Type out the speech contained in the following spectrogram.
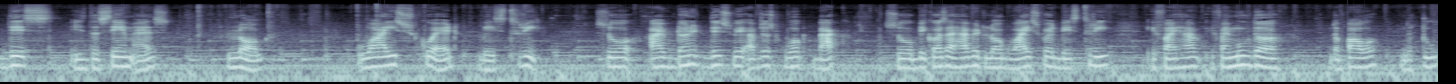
this is the same as log y squared base 3 so I've done it this way. I've just worked back. So because I have it log y squared base 3 if I have if I move the the power the 2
